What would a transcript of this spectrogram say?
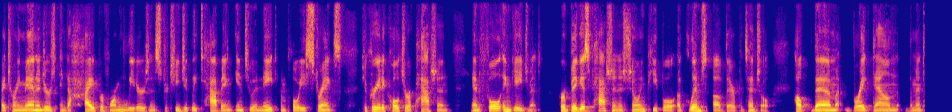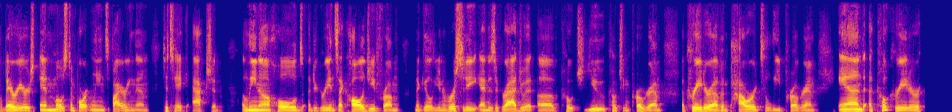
by turning managers into high performing leaders and strategically tapping into innate employee strengths to create a culture of passion and full engagement. Her biggest passion is showing people a glimpse of their potential, help them break down the mental barriers, and most importantly, inspiring them to take action. Alena holds a degree in psychology from McGill University and is a graduate of Coach U coaching program, a creator of Empowered to Lead program, and a co creator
